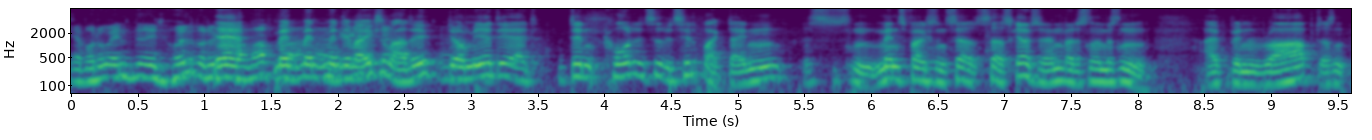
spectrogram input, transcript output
Ja, hvor du endte ned i et hul, hvor du ikke Ja, kom op men, fra. men, Ja, men det var ikke så meget det. Det var mere det, at den korte tid, vi tilbragte derinde, sådan, mens folk sådan sad, sad og skrev til hinanden, var det sådan noget med sådan, I've been robbed, og sådan.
